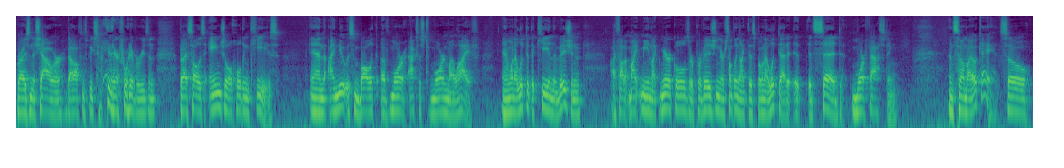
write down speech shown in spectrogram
where I was in the shower. God often speaks to me there for whatever reason, but I saw this angel holding keys, and I knew it was symbolic of more access to more in my life. And when I looked at the key in the vision, I thought it might mean like miracles or provision or something like this. But when I looked at it, it, it said more fasting. And so I'm like, okay, so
